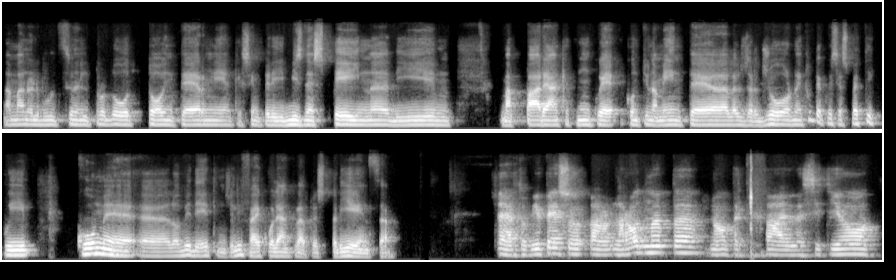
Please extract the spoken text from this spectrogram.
man mano all'evoluzione del prodotto in termini anche sempre di business pain, di mappare anche comunque continuamente la user journey, tutti questi aspetti qui, come eh, lo vedete in Gelify, qual è anche la tua esperienza? Certo, io penso la roadmap, no, per chi fa il CTO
